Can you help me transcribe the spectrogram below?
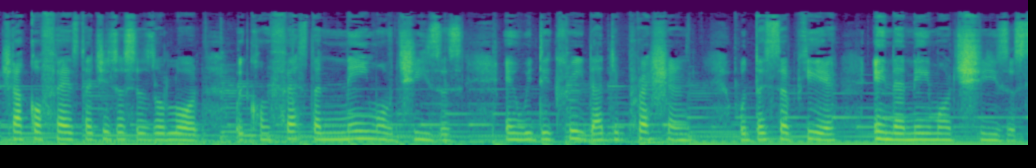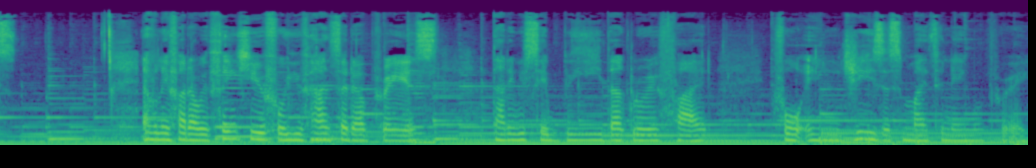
shall confess that Jesus is the Lord. We confess the name of Jesus and we decree that depression will disappear in the name of Jesus. Heavenly Father, we thank you for you've answered our prayers. Daddy, we say, be thou glorified. For in Jesus' mighty name we pray.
